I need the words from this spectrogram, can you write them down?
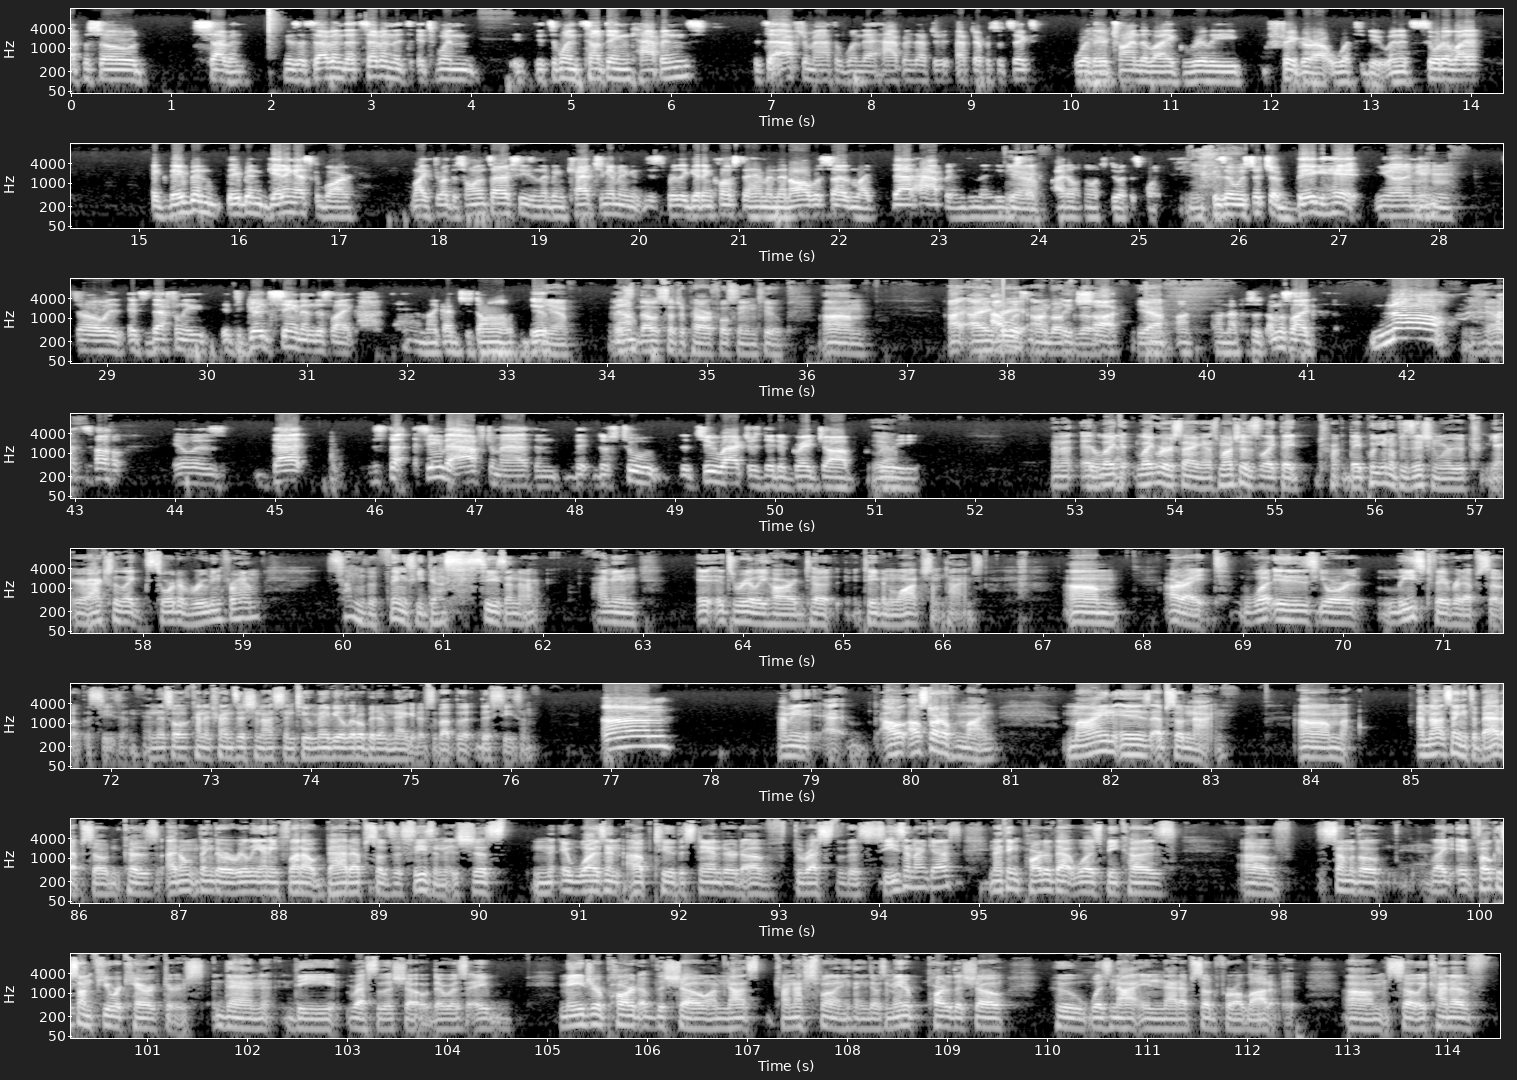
episode seven because at seven, that seven, it's it's when it, it's when something happens. It's the aftermath of when that happens after after episode six, where they're trying to like really figure out what to do, and it's sort of like like they've been they've been getting Escobar like throughout this whole entire season. They've been catching him and just really getting close to him, and then all of a sudden like that happens, and then you're just Yeah. like, I don't know what to do at this point Yeah. because it was such a big hit. You know what I mean? Mhm. So it, it's definitely it's good seeing them just like, damn, like I just don't know what to do. Yeah. No? That was such a powerful scene too. Um, I, I I agree was on both of those. Yeah. on on that episode, I'm just like, no. Yeah. so it was that just that seeing the aftermath and the, those two the two actors did a great job. Yeah. Really, And it, it, like that. like we were saying, as much as like they tr- they put you in a position where you're you're actually like sort of rooting for him, some of the things he does this season are, I mean, it, it's really hard to to even watch sometimes. Um, all right, what is your least favorite episode of the season? And this will kind of transition us into maybe a little bit of negatives about the this season. um, I mean, uh, I'll I'll start off with mine. Mine is episode nine. Um, I'm not saying it's a bad episode because I don't think there were really any flat out bad episodes this season. It's just it wasn't up to the standard of the rest of the season, I guess. And I think part of that was because of some of the like it focused on fewer characters than the rest of the show. There was a major part of the show. I'm not trying not to spoil anything. There was a major part of the show who was not in that episode for a lot of it. Um, so it kind of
